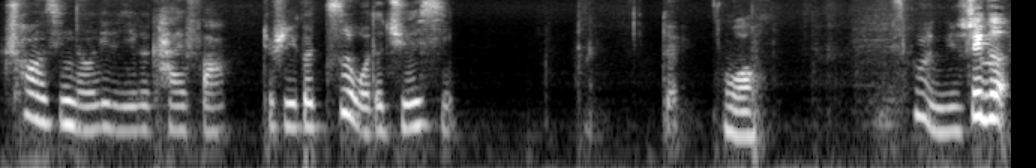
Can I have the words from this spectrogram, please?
创新能力的一个开发，就是一个自我的觉醒。对，我，这个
